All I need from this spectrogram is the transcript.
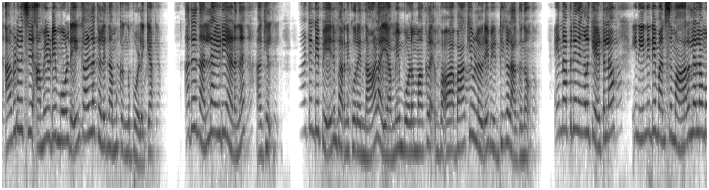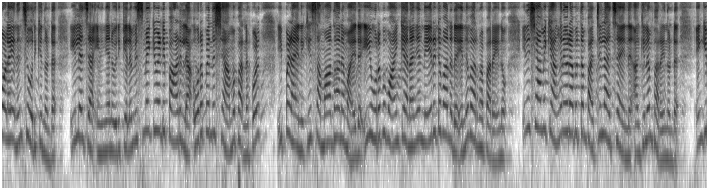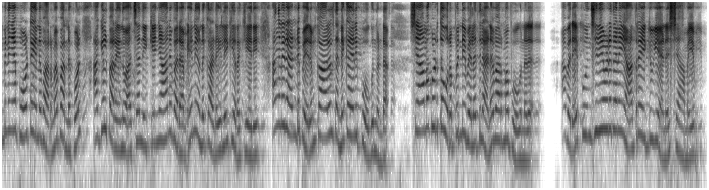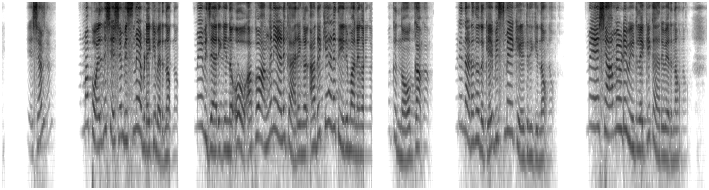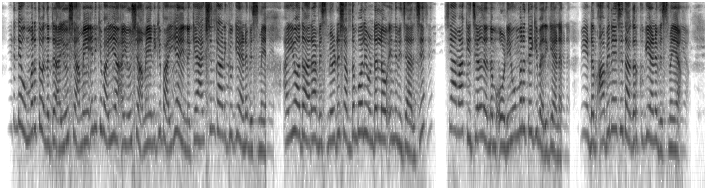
അവിടെ വെച്ച് അമ്മയുടെയും മോളുടെയും കള്ളക്കളി നമുക്കങ്ങ് പൊളിക്കാം. അത് നല്ല ഐഡിയ ആണെന്ന് അഖിൽ പാട്ടിന്റെ പേരും പറഞ്ഞു കുറെ നാളായി അമ്മയും പോളും മക്കളെ ബാക്കിയുള്ളവരെ വിഡ്ഢികളാകുന്നു എന്നാ പിന്നെ നിങ്ങൾ കേട്ടല്ലോ? ഇനി നിന്റെ മനസ്സ് മാറില്ലല്ലോ മോളെ എന്നും ചോദിക്കുന്നുണ്ട്. ഇല്ല ചാ ഇനി ഞാൻ ഒരിക്കലും വിസ്മയ്ക്ക് വേണ്ടി പാടില്ല. ഉറപ്പെന്ന് ശ്യാമ പറഞ്ഞപ്പോൾ ഇപ്പോഴാ എനിക്ക് സമാധാനമായത്. ഈ ഉറപ്പ് വാങ്ങിക്കാനാ ഞാൻ നേരിട്ട് വന്നത് എന്ന് വർമ്മ പറയുന്നു. ഇനി ശ്യാമയ്ക്ക് അങ്ങനെ ഒരു അബദ്ധം പറ്റില്ല അച്ഛ എന്ന് അഖിലും പറയുന്നുണ്ട്. എങ്കിൽ പിന്നെ ഞാൻ പോട്ടെ എന്ന് വർമ്മ പറഞ്ഞപ്പോൾ അഖിൽ പറയുന്നു അച്ഛ നിക്ക് ഞാൻ വരാം. എന്നെ ഒന്ന് കടയിലേക്ക് ഇറക്കിയേരി. അങ്ങനെ രണ്ടുപേരും കാറിൽ തന്നെ കയറി പോകുന്നുണ്ട്. ശ്യാമ കൊടുത്ത ഉറപ്പിന്റെ ബലത്തിലാണ് വർമ്മ പോകുന്നത്. അവരെ പുഞ്ചിരിയോടെ തന്നെ യാത്ര അയക്കുകയാണ് ശ്യാമയും. ശേഷം വർമ്മ പോയതിനു ശേഷം വിസ്മയ അവിടേക്ക് വരുന്നു. വിസ്മയ വിചാരിക്കുന്നു ഓ അപ്പോ അങ്ങനെയാണ് കാര്യങ്ങൾ. അതൊക്കെയാണ് തീരുമാനങ്ങൾ. നമുക്ക് നോക്കാം. ഇവിടെ നടന്നതൊക്കെ വിസ്മയെ കേട്ടിരിക്കുന്നു. വിസ്മയ ശ്യാമയുടെ വീട്ടിലേക്ക് കയറി വരുന്നു. വീടിന്റെ ഉമ്മറത്ത് വന്നിട്ട് അയ്യോ ശ്യാമേ എനിക്ക് വയ്യ. അയ്യോ ശ്യാമേ എനിക്ക് വയ്യ എന്നൊക്കെ ആക്ഷൻ കാണിക്കുകയാണ് വിസ്മയ. അയ്യോ അതാരാ? വിസ്മയുടെ ശബ്ദം പോലെ ഉണ്ടല്ലോ എന്ന് വിചാരിച്ച് ശ്യാമ കിച്ചണിൽ നിന്നും ഓടി ഉമ്മറത്തേക്ക് വരികയാണ്. വീണ്ടും അഭിനയിച്ച് തകർക്കുകയാണ് വിസ്മയ.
